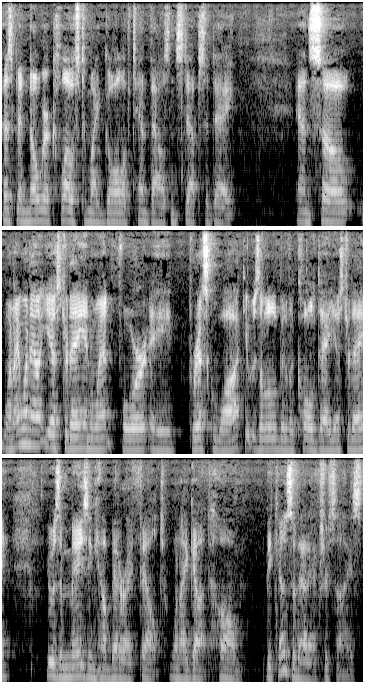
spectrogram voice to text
has been nowhere close to my goal of 10,000 steps a day. And so when I went out yesterday and went for a brisk walk, it was a little bit of a cold day yesterday. It was amazing how better I felt when I got home because of that exercise.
